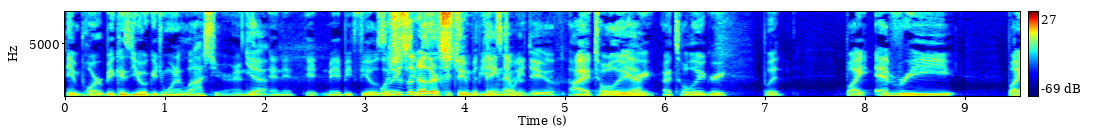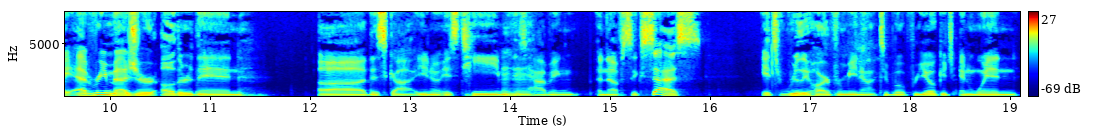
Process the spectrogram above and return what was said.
in part because Jokic won it last year, and Yeah. and it, it maybe feels Which like is another it's- it's stupid Embiid's thing that we turn. do. I totally Yeah. agree. I totally agree. But by every by every measure other than uh, this guy, you know, his team is Mm-hmm. having enough success, it's really hard for me not to vote for Jokic. And when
